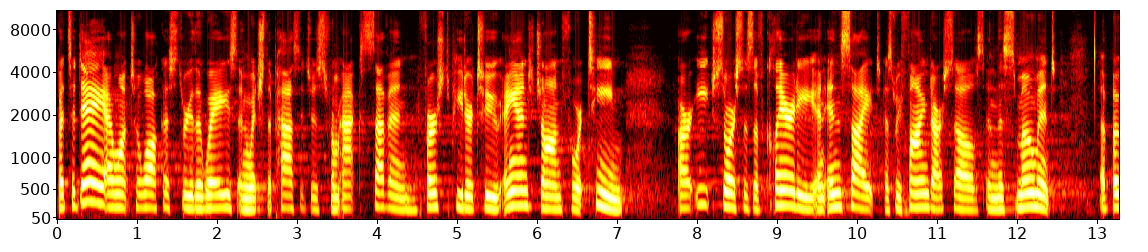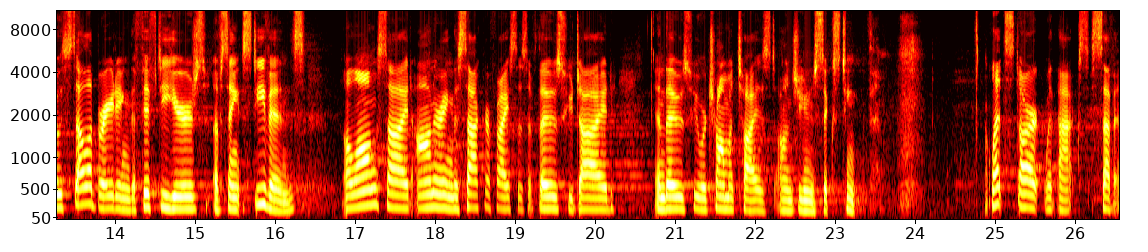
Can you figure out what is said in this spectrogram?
but today I want to walk us through the ways in which the passages from Acts 7, 1 Peter 2, and John 14 are each sources of clarity and insight as we find ourselves in this moment of both celebrating the 50 years of St. Stephen's alongside honoring the sacrifices of those who died and those who were traumatized on June 16th. Let's start with Acts 7.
